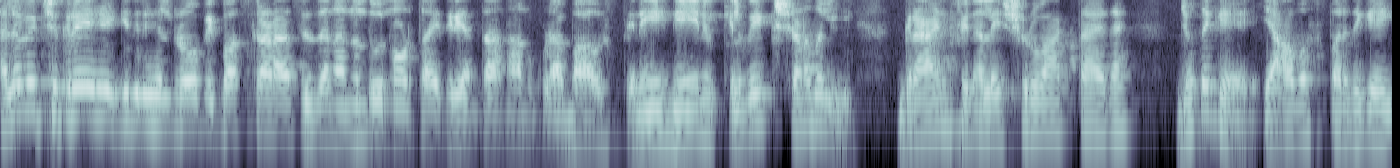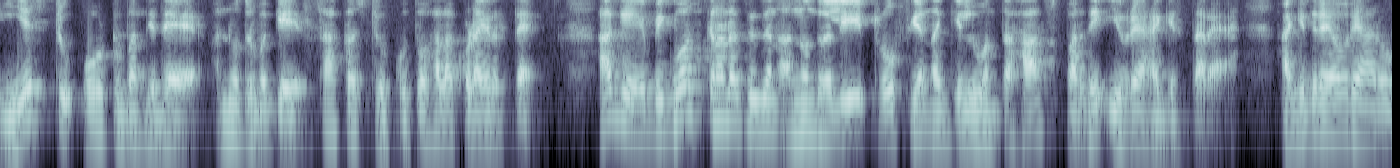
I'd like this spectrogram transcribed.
ಹಲೋ ವೀಕ್ಷಕರೇ ಹೇಗಿದ್ರಿ ಎಲ್ಲರೂ ಬಿಗ್ ಬಾಸ್ ಕನ್ನಡ ಸೀಸನ್ ಹನ್ನೊಂದು ನೋಡ್ತಾ ಇದ್ದೀರಿ ಅಂತ ನಾನು ಕೂಡ ಭಾವಿಸ್ತೇನೆ. ಇನ್ನೇನು ಕೆಲವೇ ಕ್ಷಣದಲ್ಲಿ ಗ್ರ್ಯಾಂಡ್ ಫಿನಾಲೆ ಶುರುವಾಗ್ತಾ ಇದೆ. ಜೊತೆಗೆ ಯಾವ ಸ್ಪರ್ಧೆಗೆ ಎಷ್ಟು ಓಟು ಬಂದಿದೆ ಅನ್ನೋದ್ರ ಬಗ್ಗೆ ಸಾಕಷ್ಟು ಕುತೂಹಲ ಕೂಡ ಇರುತ್ತೆ. ಹಾಗೆ ಬಿಗ್ ಬಾಸ್ ಕನ್ನಡ ಸೀಸನ್ ಹನ್ನೊಂದರಲ್ಲಿ ಟ್ರೋಫಿಯನ್ನ ಗೆಲ್ಲುವಂತಹ ಸ್ಪರ್ಧೆ ಇವರೇ ಆಗಿರ್ತಾರೆ. ಹಾಗಿದ್ರೆ ಅವ್ರು ಯಾರು?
